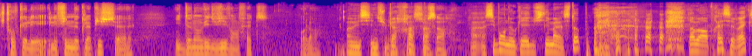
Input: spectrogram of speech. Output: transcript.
je trouve que les, les films de Clapiche, ils donnent envie de vivre, en fait. Voilà. Ah mais c'est une super phrase ça. ça. Ah, c'est bon, on est au cahier du cinéma là, stop. non, bah, après, c'est vrai que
